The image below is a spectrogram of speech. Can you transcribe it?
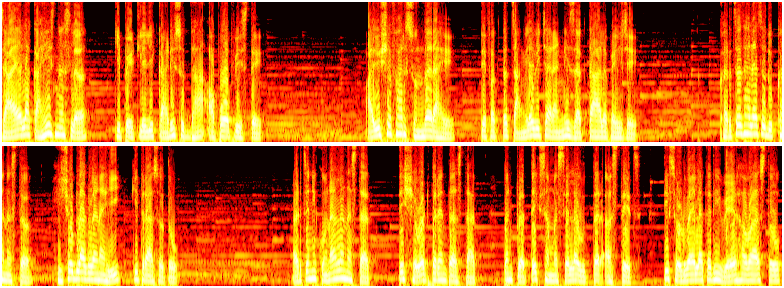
जायला काहीच नसलं की पेटलेली काडीसुद्धा आपोआप विसते. आयुष्य फार सुंदर आहे ते फक्त चांगल्या विचारांनी जगता आलं पाहिजे. खर्च झाल्याचं दुःख नसतं हिशोब लागला नाही की त्रास होतो. अडचणी कोणाला नसतात ते शेवटपर्यंत असतात पण प्रत्येक समस्येला उत्तर असतेच. ती सोडवायला कधी वेळ हवा असतो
